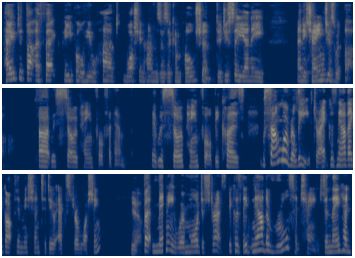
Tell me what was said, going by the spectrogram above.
How did that affect people who had washing hands as a compulsion? Did you see any any changes with that? Uh, it was so painful for them. It was so painful because some were relieved, right? Because now they got permission to do extra washing. Yeah. But many were more distressed because they now the rules had changed and they had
